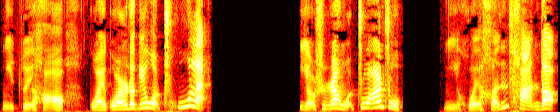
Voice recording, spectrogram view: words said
你最好乖乖的给我出来。”要是让我抓住，你会很惨的。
